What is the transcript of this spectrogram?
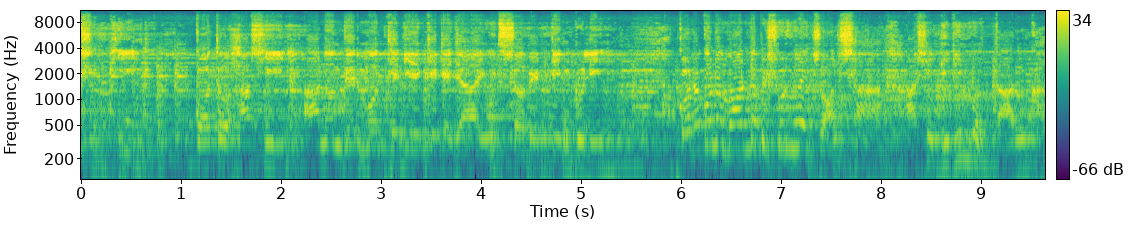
মানুষের ভিড় কত হাসি আনন্দের মধ্যে দিয়ে কেটে যায় উৎসবের দিনগুলি। কোন কোন মণ্ডপে শুরু হয় জলসা, আসে বিভিন্ন তারকা।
